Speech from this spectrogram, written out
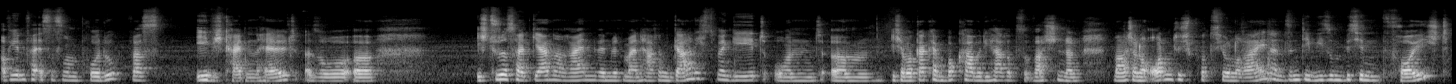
auf jeden Fall ist es so ein Produkt, was Ewigkeiten hält. Also äh, ich tue das halt gerne rein, wenn mit meinen Haaren gar nichts mehr geht und ähm, ich aber gar keinen Bock habe, die Haare zu waschen. Dann mache ich eine ordentliche Portion rein. Dann sind die wie so ein bisschen feucht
